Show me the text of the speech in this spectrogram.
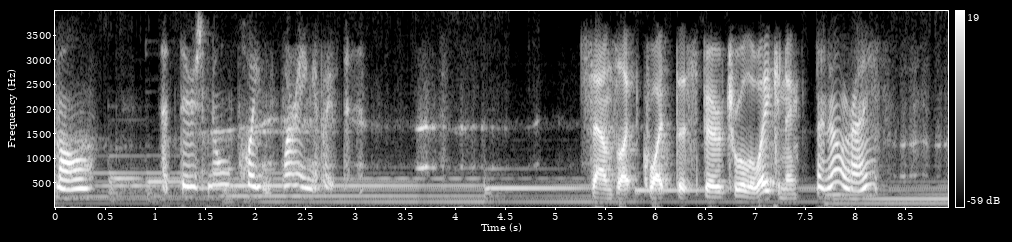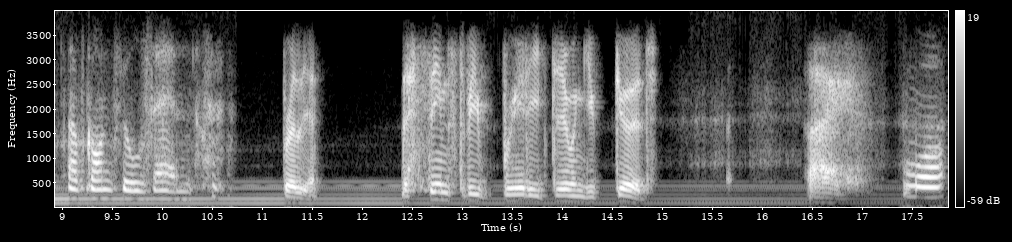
small that there's no point worrying about it. Sounds like quite the spiritual awakening. I know, right? I've gone full zen. Brilliant. This seems to be really doing you good. I. what?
